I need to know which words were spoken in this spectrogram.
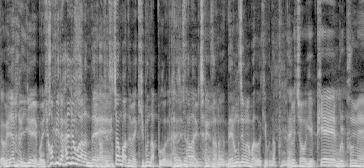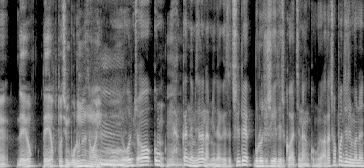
왜냐하면 이게 뭐 협의를 하려고 하는데 네. 갑자기 소장 받으면 기분 나쁘거든요. 사실 사람 입장에서는 내용 증명 받아도 기분 나쁜데. 그리고 저기 피해 물품의 내역 내역도 지금 모르는 상황이고. 음, 요건 조금 약간 냄새가 납니다. 그래서 700 물어주시게 되실 것 같지는 않고 아까 첫 번째 질문은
